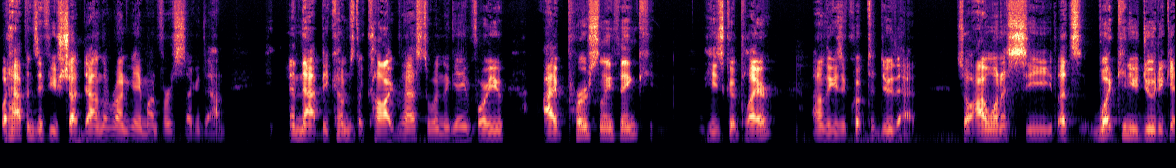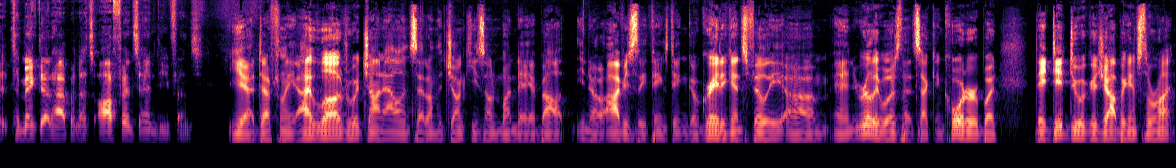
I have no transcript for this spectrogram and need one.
What happens if you shut down the run game on first and second down? And that becomes the cog that has to win the game for you. I personally think he's a good player. I don't think he's equipped to do that. So I want to see let's what can you do to get to make that happen? That's offense and defense. Yeah, definitely. I loved what Jon Allen said on the Junkies on Monday about, you know, obviously things didn't go great against Philly. Um, and it really was that second quarter, but they did do a good job against the run.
